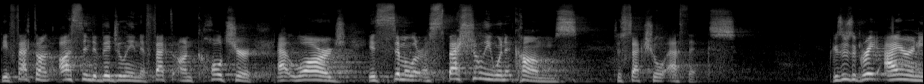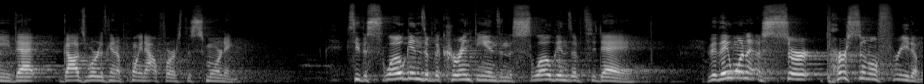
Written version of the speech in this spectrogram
the effect on us individually, and the effect on culture at large is similar, especially when it comes to sexual ethics. Because there's a great irony that God's word is going to point out for us this morning. See, the slogans of the Corinthians and the slogans of today, that they want to assert personal freedom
